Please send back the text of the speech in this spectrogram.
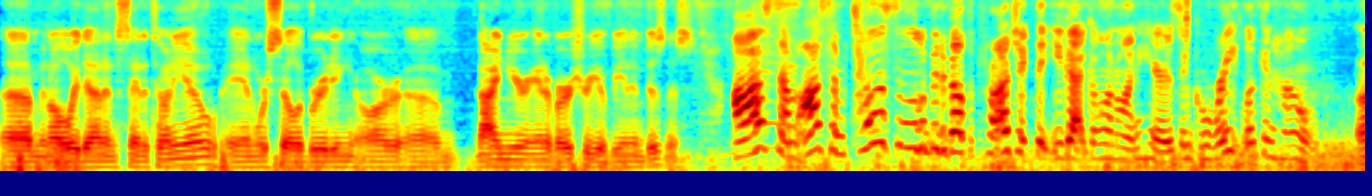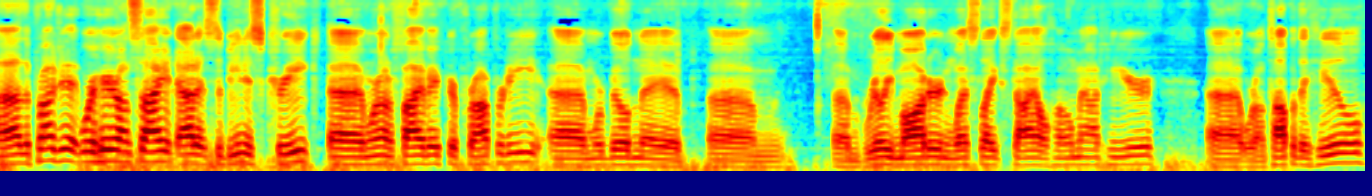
um, and all the way down into San Antonio. And we're celebrating our um, nine-year anniversary of being in business. Awesome, awesome. Tell us a little bit about the project that you got going on here. It's a great looking home. Uh, the project, we're here on site out at Sabinas Creek. Uh, we're on a five acre property. Um, we're building a, um, a, really modern Westlake style home out here. Uh, we're on top of the hill.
